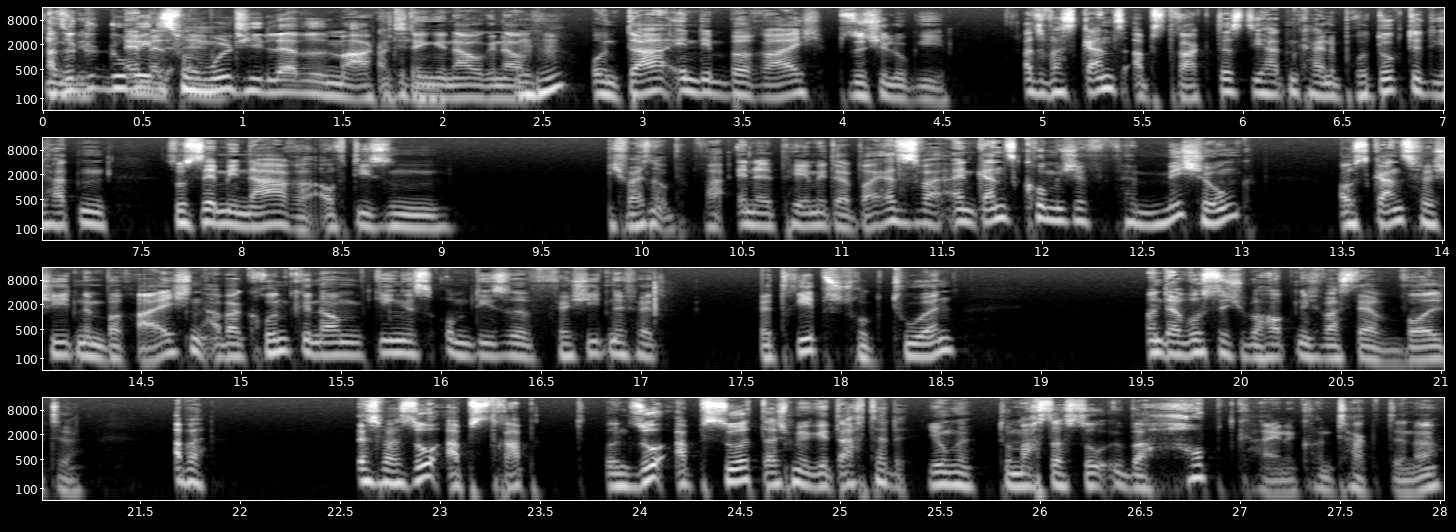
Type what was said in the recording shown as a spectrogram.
also du, du redest von Multilevel-Marketing. Genau, genau. Mhm. Und da in dem Bereich Psychologie. Also was ganz Abstraktes. Die hatten keine Produkte, die hatten so Seminare auf diesen, ich weiß nicht, ob war NLP mit dabei. Also es war eine ganz komische Vermischung aus ganz verschiedenen Bereichen, aber grundgenommen ging es um diese verschiedenen Ver Vertriebsstrukturen und da wusste ich überhaupt nicht, was der wollte. Aber es war so abstrakt und so absurd, dass ich mir gedacht hatte, Junge, du machst das so überhaupt keine Kontakte, ne?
